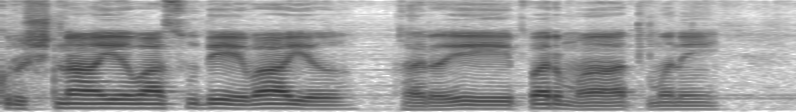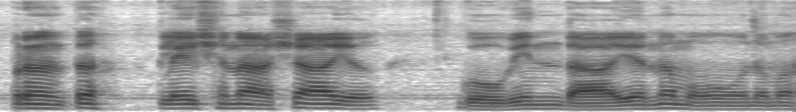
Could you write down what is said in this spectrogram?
कृष्णाय वासुदेवाय हरे परमात्मने. प्रणत क्लेशनाशाय गोविंदाय नमो नमः.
